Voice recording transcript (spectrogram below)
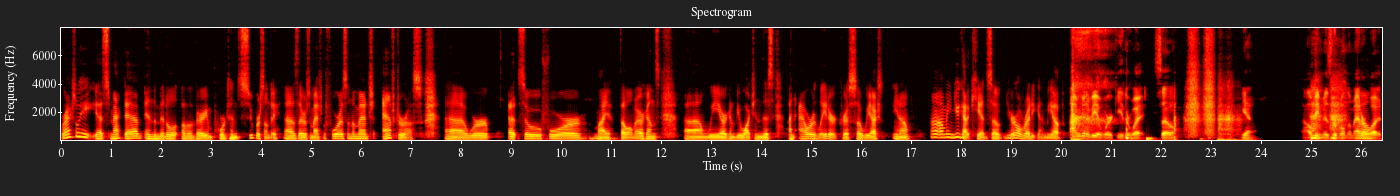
we're actually uh, smack dab in the middle of a very important Super Sunday, as there was a match before us and a match after us. Uh, we're uh, so for my fellow Americans, um, we are going to be watching this an hour later, Chris. So we actually, you know, uh, I mean, you got a kid, so you're already going to be up. I'm going to be at work either way. So, yeah. I'll be miserable no matter Well, what.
